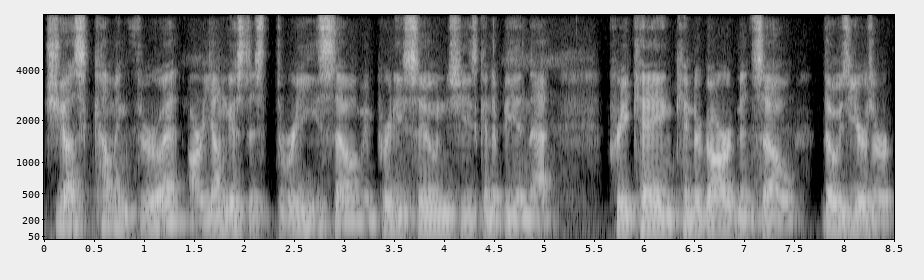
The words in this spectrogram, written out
just coming through it. Our youngest is three, so I mean, pretty soon she's going to be in that pre-K and kindergarten, and so those years are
